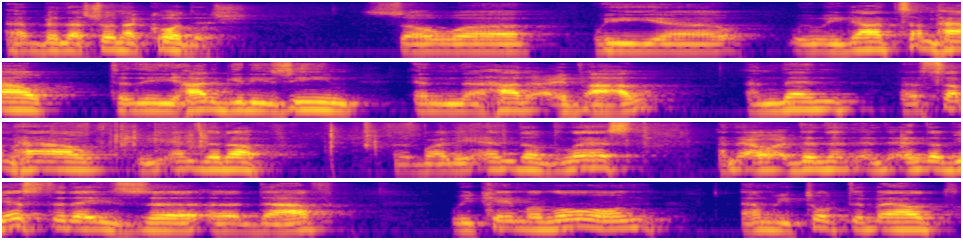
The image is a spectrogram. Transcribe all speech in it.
uh, belashon hakodesh. So uh, we, uh, we, got somehow to the Har Gerizim and Har Ival, and then uh, somehow we ended up uh, by the end of last, and uh, then at the end of yesterday's uh, daf, we came along and we talked about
